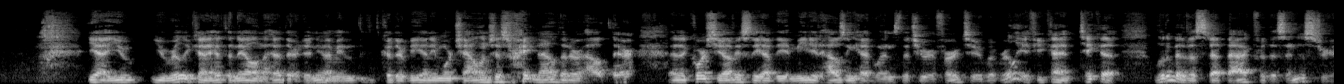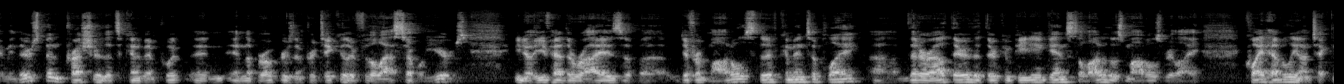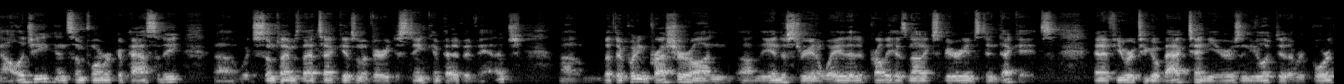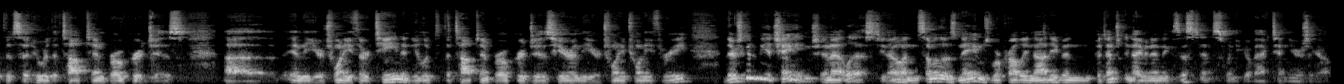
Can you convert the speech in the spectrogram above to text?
Yeah, you you really kind of hit the nail on the head there, didn't you? I mean, could there be any more challenges right now that are out there? And of course, you obviously have the immediate housing headwinds that you referred to, but really, if you kind of take a little bit of a step back for this industry, I mean, there's been pressure that's kind of been put in, in the brokers in particular for the last several years. You know, you've had the rise of uh, different models that have come into play um, that are out there that they're competing against. A lot of those models rely quite heavily on technology in some form or capacity, uh, which sometimes that tech gives them a very distinct competitive advantage. Um, but they're putting pressure on, on the industry in a way that it probably has not experienced in decades. And if you were to go back 10 years and you looked at a report that said who are the top 10 brokerages uh, in the year 2013 and you looked at the top 10 brokerages here in the year 2023, there's going to be a change in that list, you know, and some of those names were probably not even potentially not even in existence when you go back 10 years ago.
